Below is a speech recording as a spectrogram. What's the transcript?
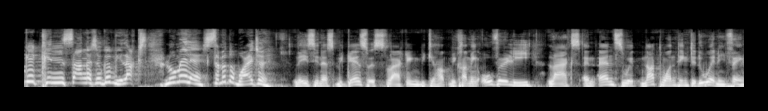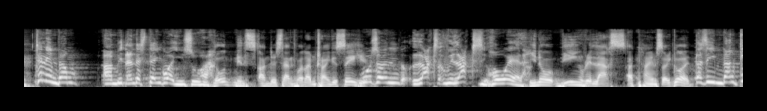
嘅轻松啊，少嘅 relax，后尾咧，什么都唔爱做。Laziness begins with slacking, becoming overly lax, and ends with not wanting to do anything。即系你唔当。啊 misunderstand 嗰个意思啊？ Don't misunderstand what I'm trying to say here. 我信 relax relax 是好嘅啦， You know, being relaxed at times are good, 但是唔当机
